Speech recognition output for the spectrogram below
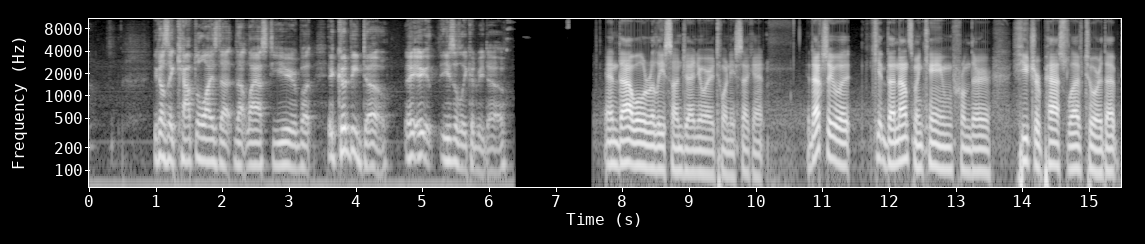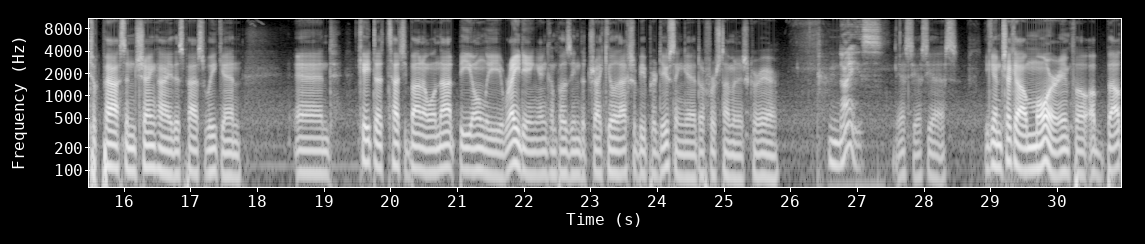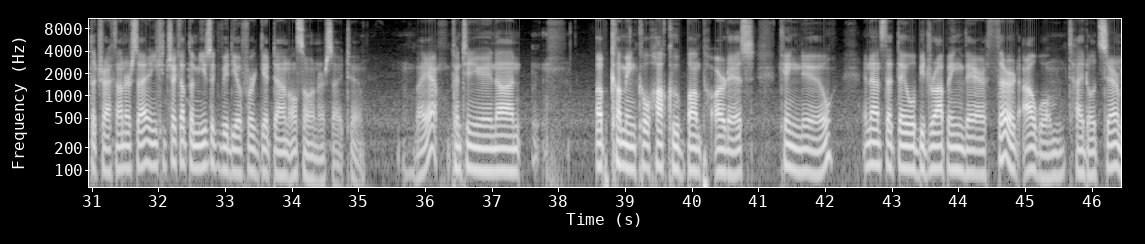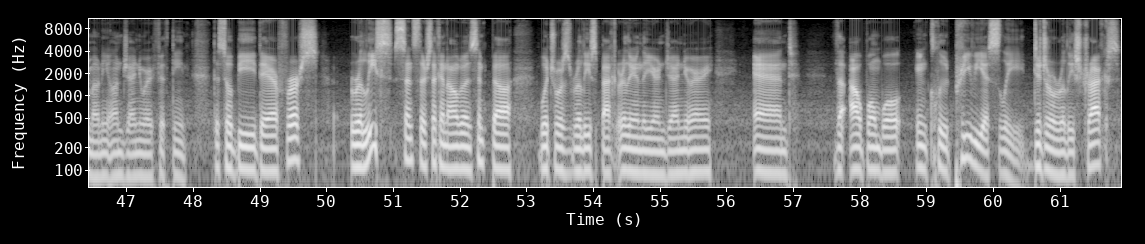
because they capitalized that that last year, but it could be dough. It, it easily could be dough. And that will release on January 22nd. It actually what the announcement came from their Future Past live tour that took place in Shanghai this past weekend. And Keita Tachibana will not be only writing and composing the track, he'll actually be producing it the first time in his career. Nice. Yes, yes, yes. You can check out more info about the track on our site, and you can check out the music video for Get Down also on our site, too. But yeah, continuing on, upcoming Kohaku Bump artist, King Gnu, announced that they will be dropping their third album titled Ceremony on January 15th. This will be their first release since their second album, Sympa, which was released back earlier in the year in January. And the album will include previously digital release tracks,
